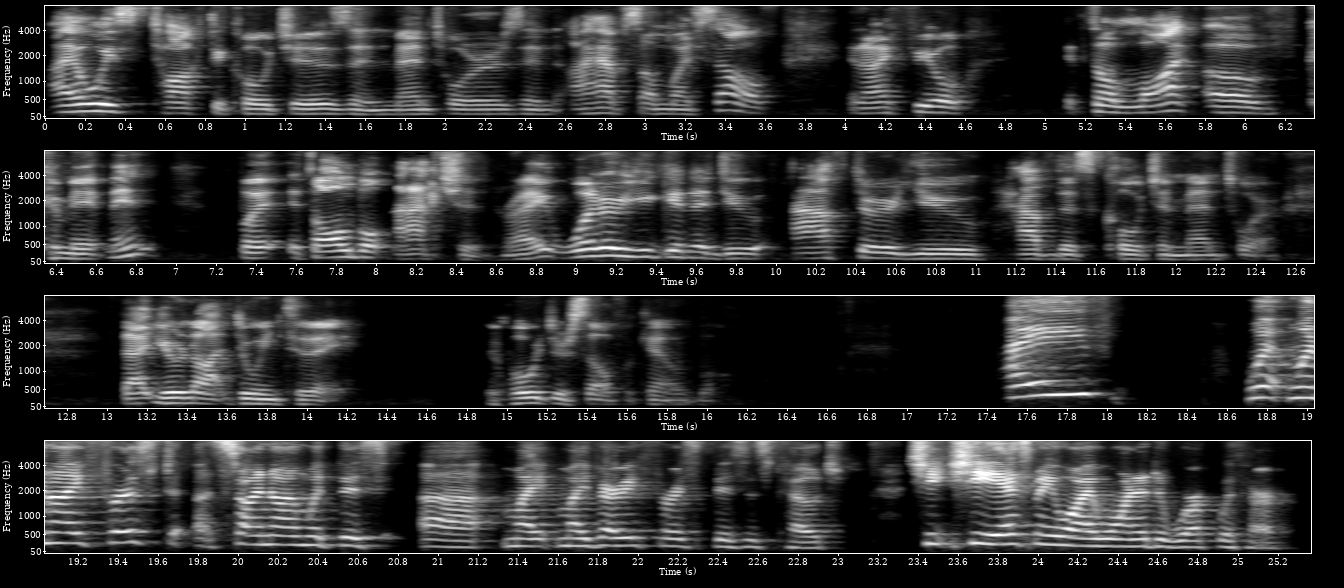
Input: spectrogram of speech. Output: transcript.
i always talk to coaches and mentors and i have some myself and i feel it's a lot of commitment but it's all about action right? What are you going to do after you have this coach and mentor that you're not doing today to hold yourself accountable? I've when, when I first signed on with this, uh, my, my very first business coach, she, she asked me why I wanted to work with her.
